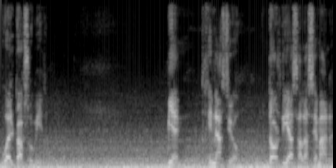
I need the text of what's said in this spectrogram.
vuelto a subir. Bien, gimnasio, dos días a la semana.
